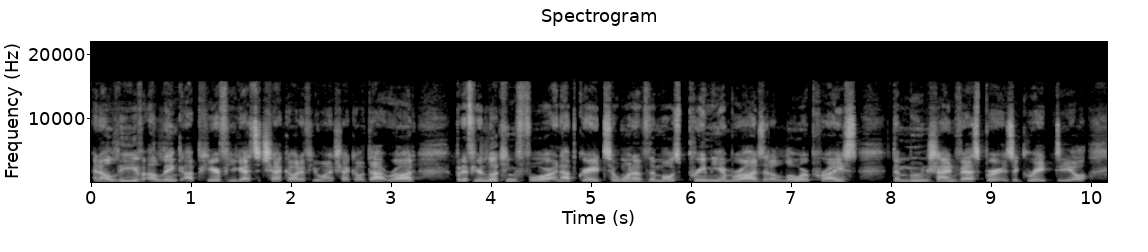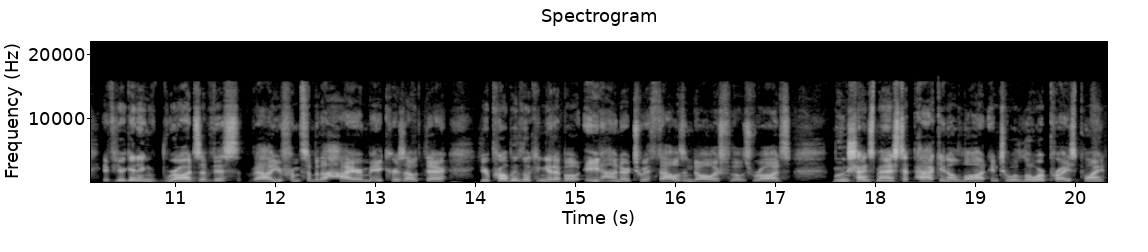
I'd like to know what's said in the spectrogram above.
and I'll leave a link up here for you guys to check out if you want to check out that rod. But if you're looking for an upgrade to one of the most premium rods at a lower price, the Moonshine Vesper is a great deal. If you're getting rods of this value from some of the higher makers out there, you're probably looking at about 800 to $1,000 for those rods. Moonshine's managed to pack in a lot into a lower price point,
